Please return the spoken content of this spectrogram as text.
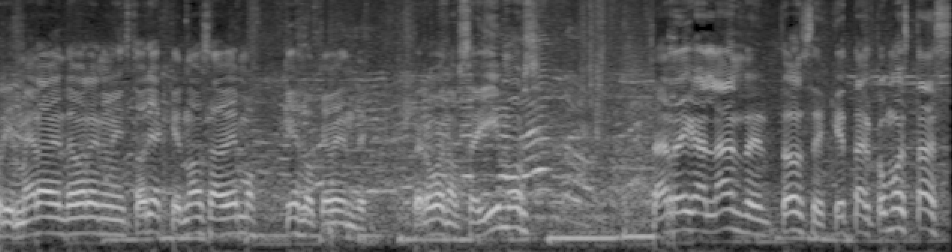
primera vendedora en la historia que no sabemos qué es lo que vende. Pero bueno, seguimos. Está regalando entonces. ¿Qué tal? ¿Cómo estás?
